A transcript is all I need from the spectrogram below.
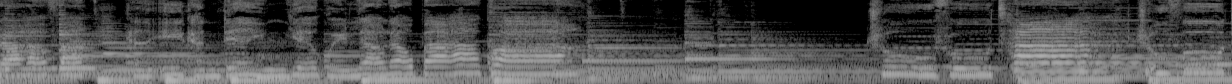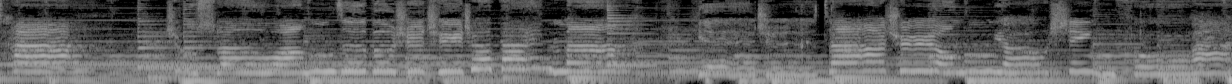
沙发看一看电影，也会聊聊八卦。祝福他，祝福他，就算王子不是骑着白马，也值得去拥有幸福啊！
